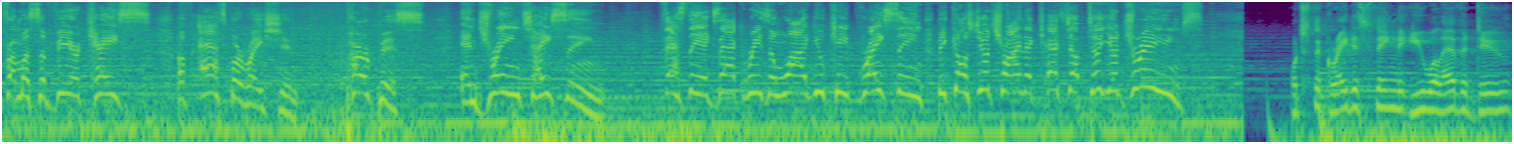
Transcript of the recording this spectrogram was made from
from a severe case of aspiration, purpose, and dream chasing. That's the exact reason why you keep racing because you're trying to catch up to your dreams. What's the greatest thing that you will ever do?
